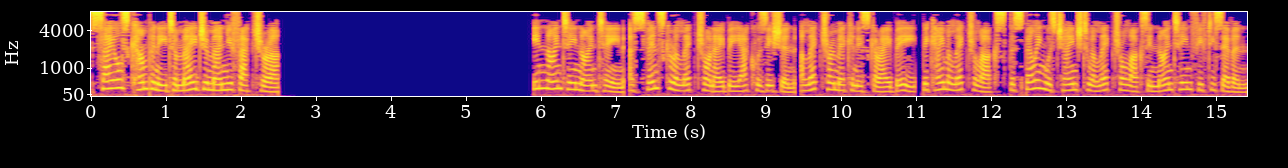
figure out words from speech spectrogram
Sales company to major manufacturer In 1919, a Svenska Elektron AB acquisition, Elektromekaniska AB, became Electrolux the spelling was changed to Electrolux in 1957.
